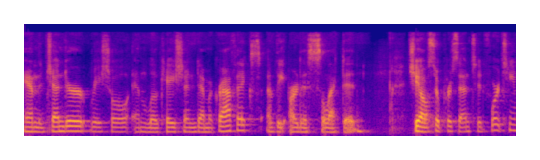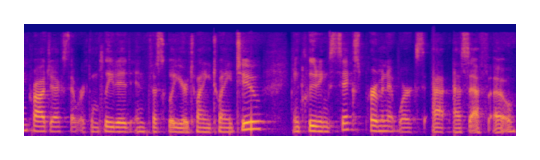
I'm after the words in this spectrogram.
and the gender, racial, and location demographics of the artists selected. She also presented 14 projects that were completed in fiscal year 2022, including six permanent works at SFO.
